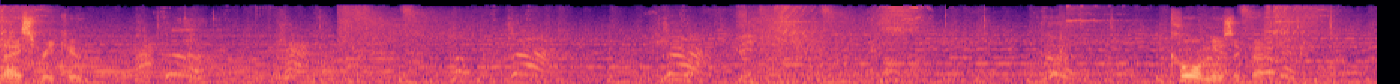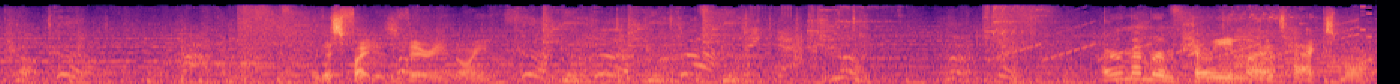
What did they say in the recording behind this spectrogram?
Nice, Riku. Cool music, though. But this fight is very annoying. I remember him parrying my attacks more.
